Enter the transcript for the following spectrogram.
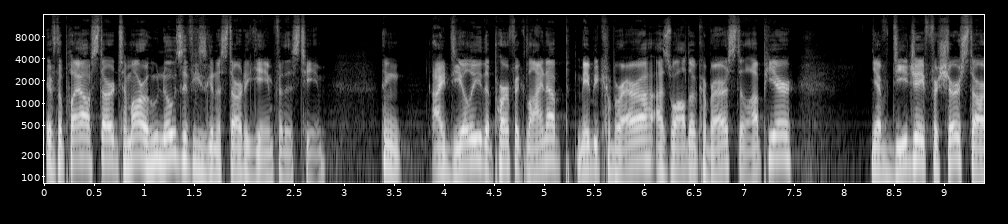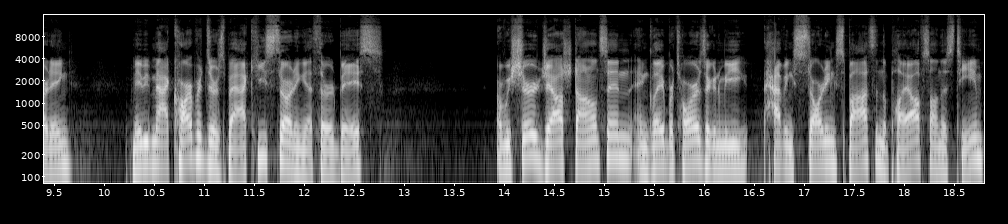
If the playoffs start tomorrow, who knows if he's going to start a game for this team? I think ideally the perfect lineup, maybe Cabrera, Oswaldo Cabrera still up here. You have DJ for sure starting. Maybe Matt Carpenter's back. He's starting at third base. Are we sure Josh Donaldson and Gleyber Torres are going to be having starting spots in the playoffs on this team?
